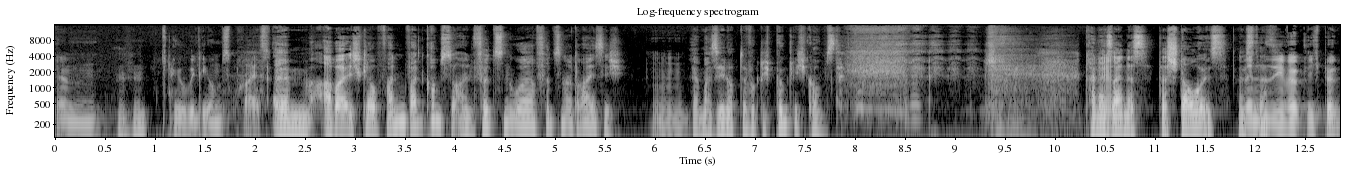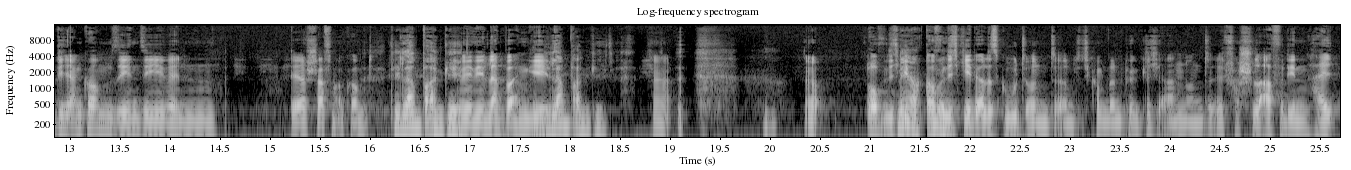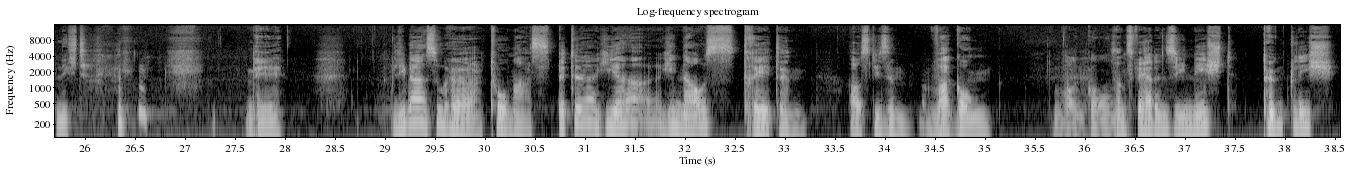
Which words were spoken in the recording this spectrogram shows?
Ähm, Mhm. Jubiläumspreis. Ähm, aber ich glaube, wann, wann kommst du an? 14 Uhr, 14.30 Uhr. Mhm. Ja, mal sehen, ob du wirklich pünktlich kommst. Kann ja, sein, dass das Stau ist. Wenn? Sie wirklich pünktlich ankommen, sehen Sie, wenn der Schaffner kommt. die Lampe angeht. Wenn die Lampe Wenn die angeht. Lampe angeht. Ja. ja. Hoffentlich, Ja, geht, cool. hoffentlich geht alles gut und, und ich komme dann pünktlich an und äh, verschlafe den Halt nicht. Nee. Lieber Zuhörer, Thomas, bitte hier hinaustreten aus diesem Waggon. Waggon. Sonst werden Sie nicht pünktlich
